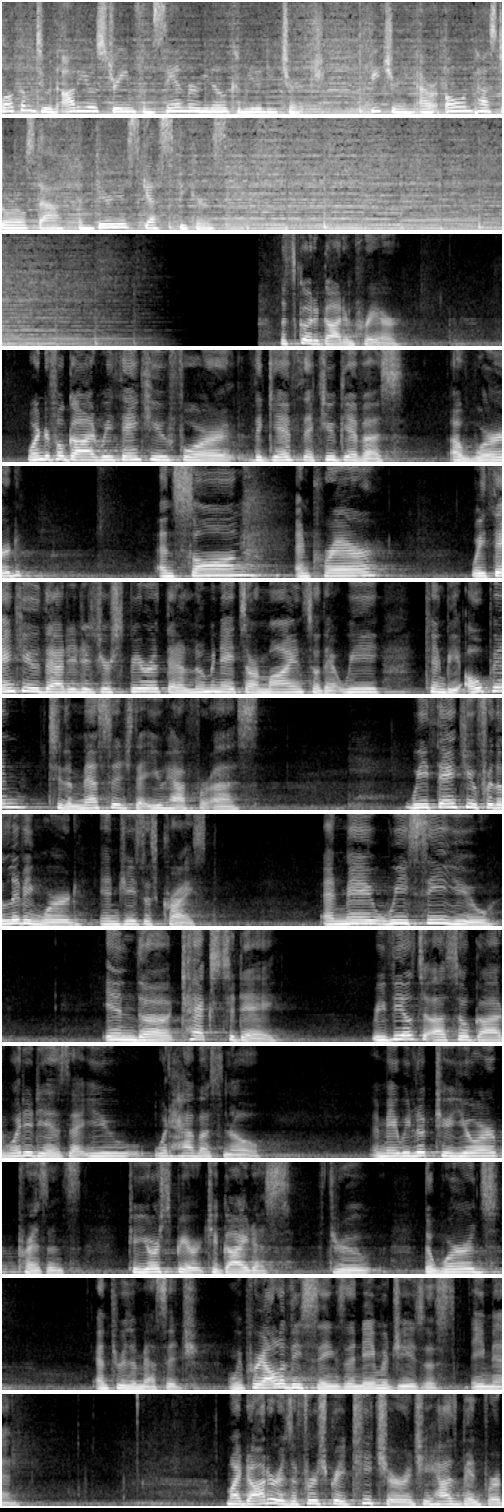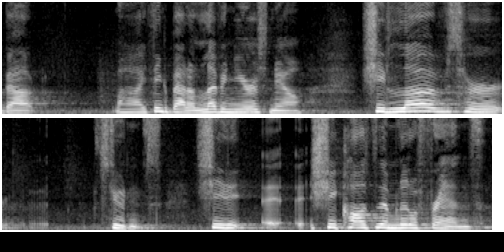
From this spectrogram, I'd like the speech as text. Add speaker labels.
Speaker 1: Welcome to an audio stream from San Marino Community Church, featuring our own pastoral staff and various guest speakers.
Speaker 2: Let's go to God in prayer. Wonderful God, we thank you for the gift that you give us of word and song and prayer. We thank you that it is your spirit that illuminates our minds so that we can be open to the message that you have for us. We thank you for the living word in Jesus Christ. And may we see you in the text today. Reveal to us, O oh God, what it is that you would have us know. And may we look to your presence, to your spirit to guide us through the words and through the message. We pray all of these things in the name of Jesus. Amen. My daughter is a first grade teacher, and she has been for about, uh, I think, about 11 years now. She loves her students. She, uh, she calls them little friends.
